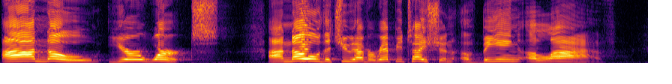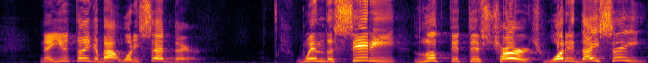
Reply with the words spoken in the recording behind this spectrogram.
I know your works. I know that you have a reputation of being alive. Now, you think about what he said there. When the city looked at this church, what did they see?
